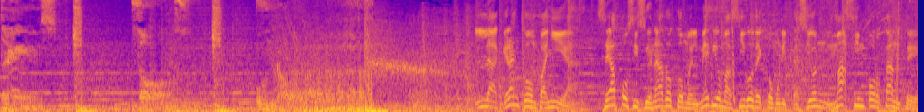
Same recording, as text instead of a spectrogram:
3, 2, 1. La gran compañía se ha posicionado como el medio masivo de comunicación más importante.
